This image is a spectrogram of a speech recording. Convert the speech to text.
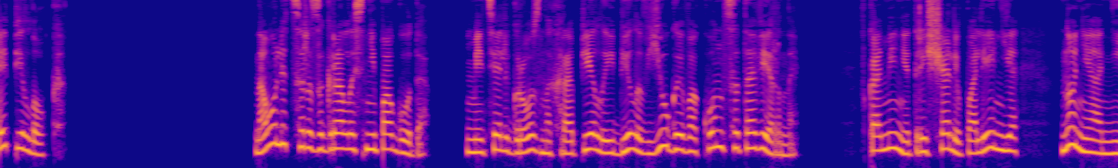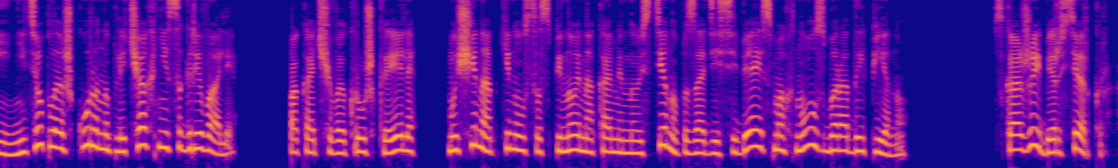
Эпилог. На улице разыгралась непогода. Метель грозно храпела и била вьюгой в оконце таверны. В камине трещали поленья, но ни они, ни теплая шкура на плечах не согревали. Покачивая кружкой Эля, мужчина откинулся спиной на каменную стену позади себя и смахнул с бороды пену. «Скажи, берсеркр!»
